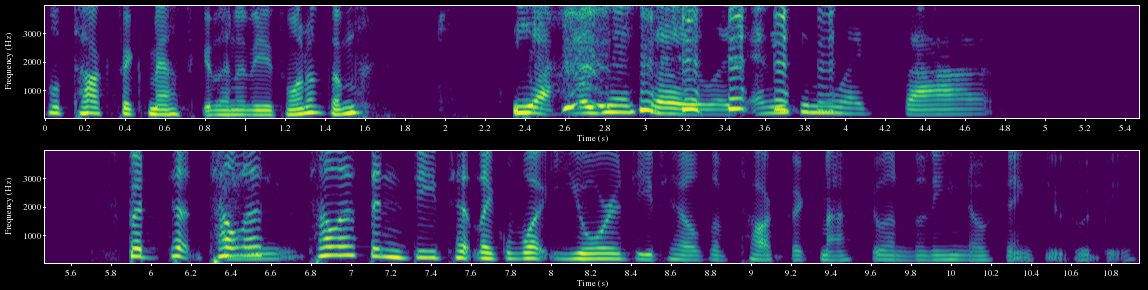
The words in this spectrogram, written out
Well, toxic masculinity is one of them. Yeah, I was gonna say, like, anything like that. But t- tell us, tell us in detail, like what your details of toxic masculinity, no thank yous would be.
